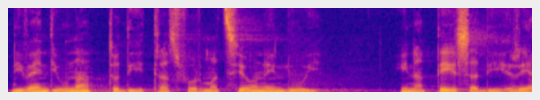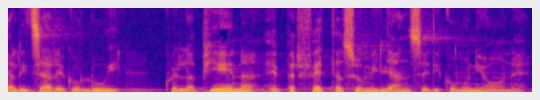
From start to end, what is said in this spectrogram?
diventi un atto di trasformazione in Lui, in attesa di realizzare con Lui quella piena e perfetta somiglianza di comunione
